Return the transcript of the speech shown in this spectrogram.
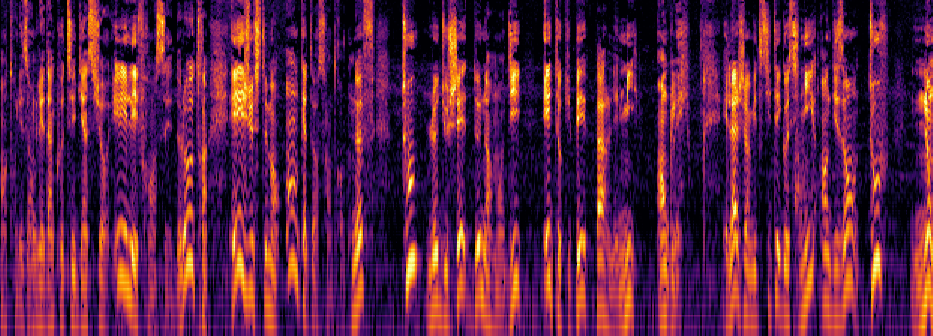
entre les Anglais d'un côté bien sûr et les Français de l'autre, et justement en 1439, tout le duché de Normandie est occupé par l'ennemi anglais. Et là j'ai envie de citer Goscinny en disant tout non,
